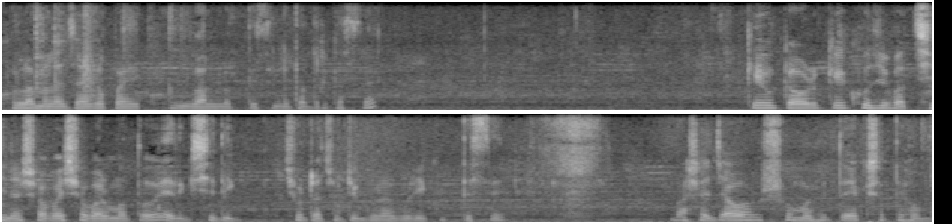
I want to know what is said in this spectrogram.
খোলামেলা জায়গা পায়, খুবই ভালো লাগতেছিল তাদের কাছে। কেউ কাউকে খুঁজে পাচ্ছি না, সবাই সবার মতো এদিক সেদিক ছোটাছুটি, ঘোরাঘুরি করতেছে। বাসায় যাওয়ার সময় হয়তো একসাথে হব।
